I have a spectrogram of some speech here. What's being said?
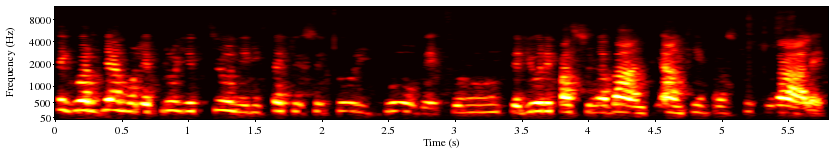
Se guardiamo le proiezioni rispetto ai settori dove con un ulteriore passo in avanti, anche infrastrutturale,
